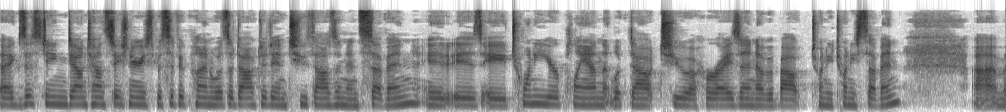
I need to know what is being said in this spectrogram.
existing downtown station area specific plan was adopted in 2007. It is a 20-year plan that looked out to a horizon of about 2027. Um,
